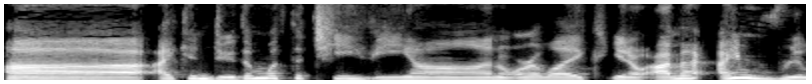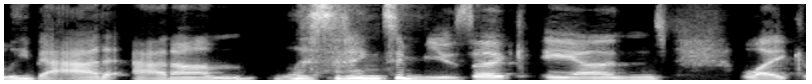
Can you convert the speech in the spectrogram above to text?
Uh, I can do them with the TV on, or like you know, I'm I'm really bad at um listening to music and like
